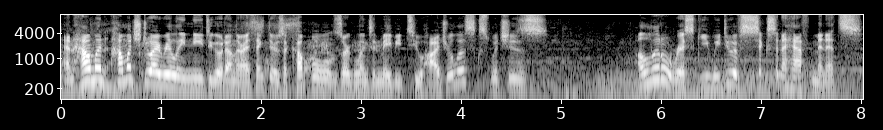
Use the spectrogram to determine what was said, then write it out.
And how, man, how much do I really need to go down there? I think there's a couple Zerglings and maybe two Hydralisks, which is a little risky. We do have six and a half minutes.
